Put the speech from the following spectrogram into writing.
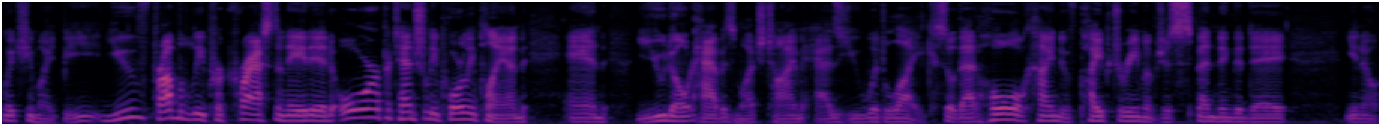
which you might be, you've probably procrastinated or potentially poorly planned, and you don't have as much time as you would like. So that whole kind of pipe dream of just spending the day you know,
